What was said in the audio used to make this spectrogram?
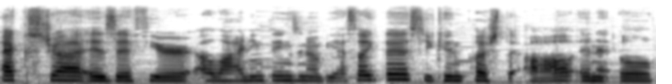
extra is if you're aligning things in OBS like this, you can push the all and it'll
